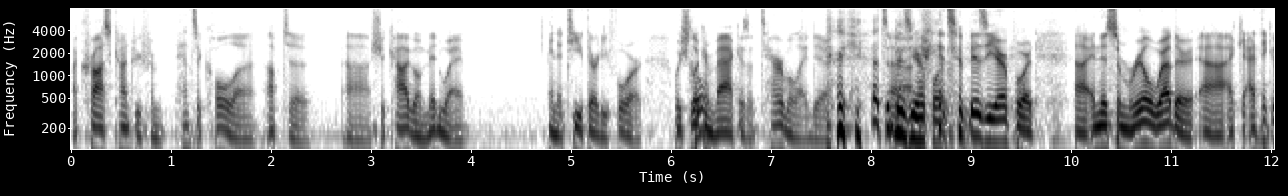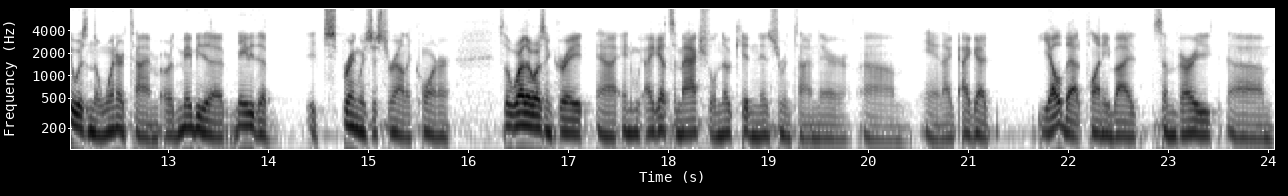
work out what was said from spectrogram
a cross country from Pensacola up to uh, Chicago Midway in a T thirty four, which looking back is a terrible idea. That's a busy Uh, airport. It's a busy airport, uh, and there's some real weather. Uh, I, I think it was in the wintertime, or maybe the maybe the it, spring was just around the corner. So the weather wasn't great, uh, and I got some actual no kidding instrument time there, um, and I, I got yelled at plenty by some very um,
